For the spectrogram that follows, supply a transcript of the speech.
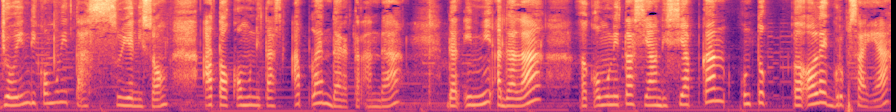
join di komunitas Suyeni Song atau komunitas upline director Anda. Dan ini adalah uh, komunitas yang disiapkan untuk uh, oleh grup saya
